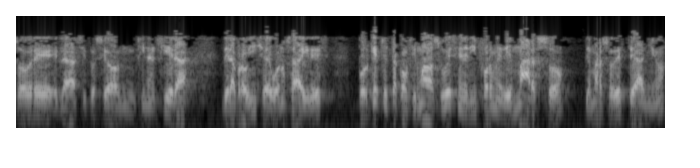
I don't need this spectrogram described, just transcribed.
sobre la situación financiera de la provincia de Buenos Aires, porque esto está confirmado a su vez en el informe de marzo de marzo de este año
